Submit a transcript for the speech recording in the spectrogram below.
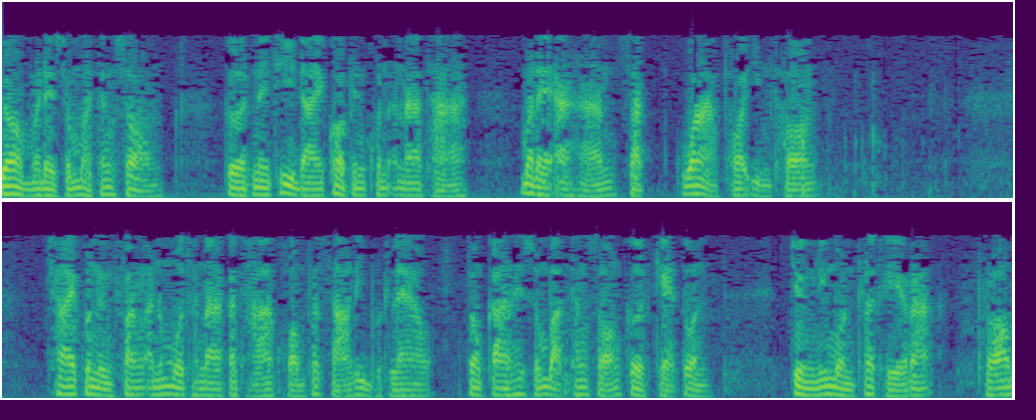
ย่อมไม่ได้สมบัติทั้งสอง เกิดในที่ใดก็เป็นคนอนาถาไม่ได้อาหารสักว่าพออิ่มท้อง ชายคนหนึ่งฟังอนุโมทนากถาของพระสารีบุตรแล้ว ต้องการให้สมบัติทั้งสองเกิดแก่ตน จึงนิมนต์พระเถระ พร้อม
